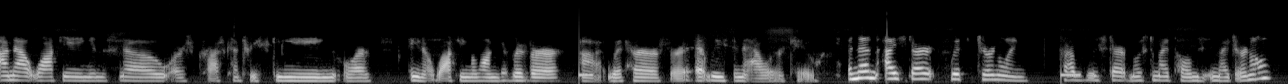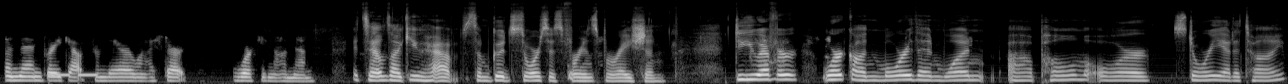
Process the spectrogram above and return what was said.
I'm out walking in the snow or cross country skiing or you know walking along the river uh, with her for at least an hour or two. And then I start with journaling. Probably start most of my poems in my journal and then break out from there when I start working on them. It sounds like you have some good sources for inspiration. Do you ever work on more than one uh, poem or story at a time?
